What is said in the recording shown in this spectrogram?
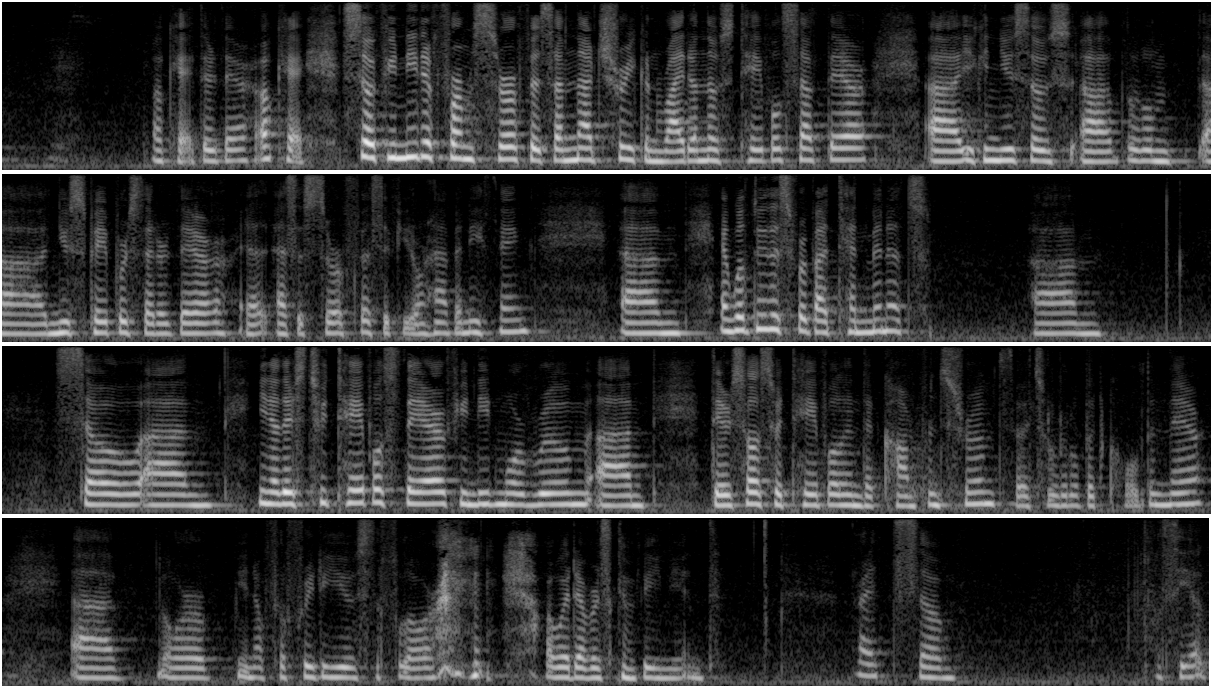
Okay, they're there. Okay, so if you need a firm surface, I'm not sure you can write on those tables out there. Uh, you can use those uh, little uh, newspapers that are there as a surface if you don't have anything. Um, and we'll do this for about 10 minutes. Um, so, um, you know, there's two tables there. If you need more room, um, there's also a table in the conference room, so it's a little bit cold in there. Uh, or you know, feel free to use the floor or whatever's convenient. All right, so we'll see goes.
